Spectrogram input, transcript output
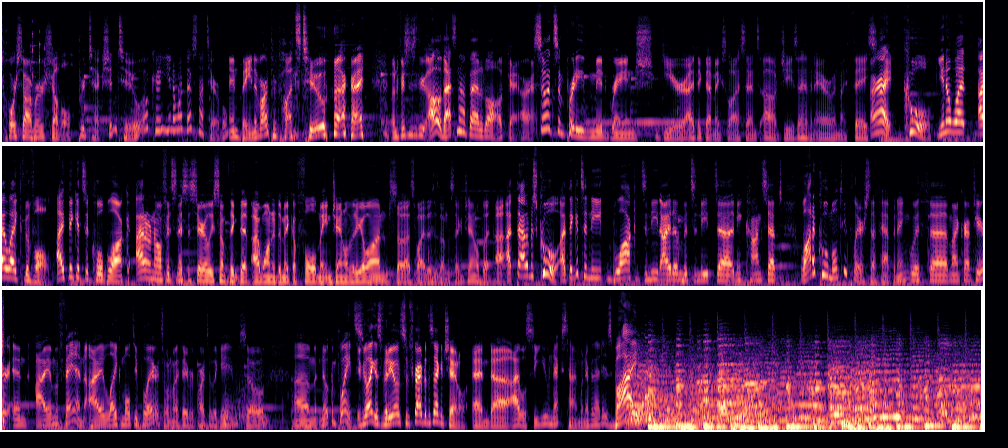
horse armor, shovel. Protection two. Okay, you know what? That's not terrible. And Bane of Arthropods two. all right. Efficiency three. Oh, that's not bad at all. Okay, all right. So it's some pretty mid-range gear. I think that makes a lot of sense. Oh, geez, I have an arrow in my face. All right, cool. You know what? I like the vault. I think it's a cool block. I don't know if it's necessarily something that I wanted to make a full main channel video on, so that's why this is on the second channel. But uh, I thought it was cool. I think it's a neat block. It's a neat item. It's a neat, uh, neat concept. A lot of cool multiplayer stuff happening with uh, Minecraft here, and I am a fan. I like multiplayer. It's one of my favorite parts of the game, so um, no complaints. If you like this video, subscribe to the second channel, and uh, I will see you next time, whenever that is. Bye!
